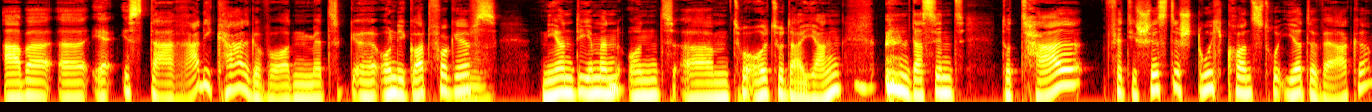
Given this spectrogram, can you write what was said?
aber äh, er ist da radikal geworden mit äh, Only God Forgives, mhm. Neon Demon und ähm, Too Old to Die Young. Das sind total fetischistisch durchkonstruierte Werke.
